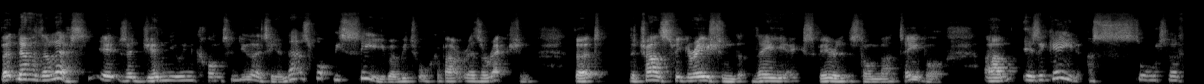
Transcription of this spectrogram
but nevertheless, it's a genuine continuity. And that's what we see when we talk about resurrection, that the transfiguration that they experienced on Mount Tabor um, is again a sort of,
